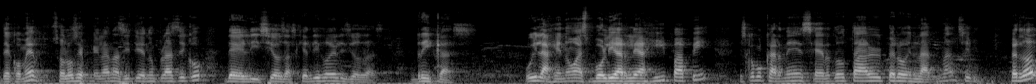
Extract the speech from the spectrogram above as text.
de comer. Solo se pelan así, tienen un plástico. Deliciosas. ¿Quién dijo deliciosas? Ricas. Uy, la génova es bolearle ají, papi. Es como carne de cerdo tal, pero en la... ¿Perdón?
